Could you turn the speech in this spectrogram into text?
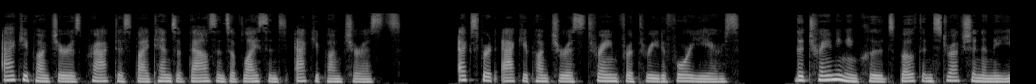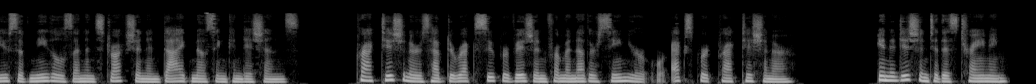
Acupuncture is practiced by tens of thousands of licensed acupuncturists. Expert acupuncturists train for three to four years. The training includes both instruction in the use of needles and instruction in diagnosing conditions. Practitioners have direct supervision from another senior or expert practitioner. In addition to this training,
